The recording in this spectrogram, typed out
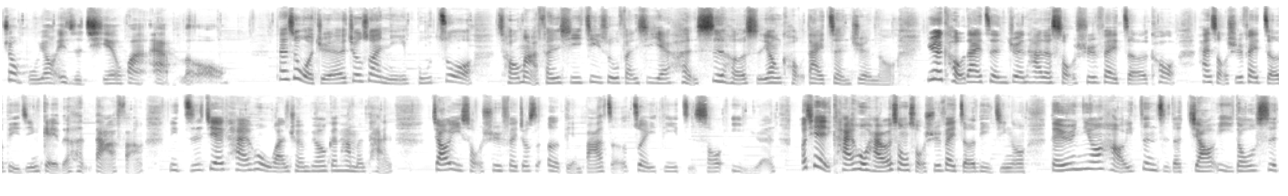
就不用一直切换 App 了哦。但是我觉得，就算你不做筹码分析、技术分析，也很适合使用口袋证券哦。因为口袋证券它的手续费折扣和手续费折抵金给的很大方，你直接开户完全不用跟他们谈交易手续费，就是二点八折，最低只收一元，而且开户还会送手续费折抵金哦，等于你有好一阵子的交易都是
